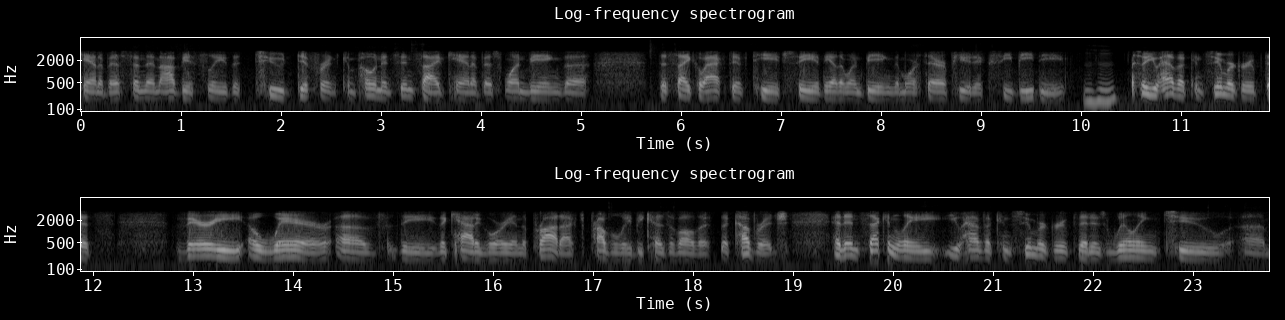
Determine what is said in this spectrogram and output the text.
cannabis and then obviously the two different components inside cannabis one being the the psychoactive THC and the other one being the more therapeutic CBD. Mm-hmm. So you have a consumer group that's very aware of the the category and the product, probably because of all the, the coverage. And then secondly, you have a consumer group that is willing to um,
